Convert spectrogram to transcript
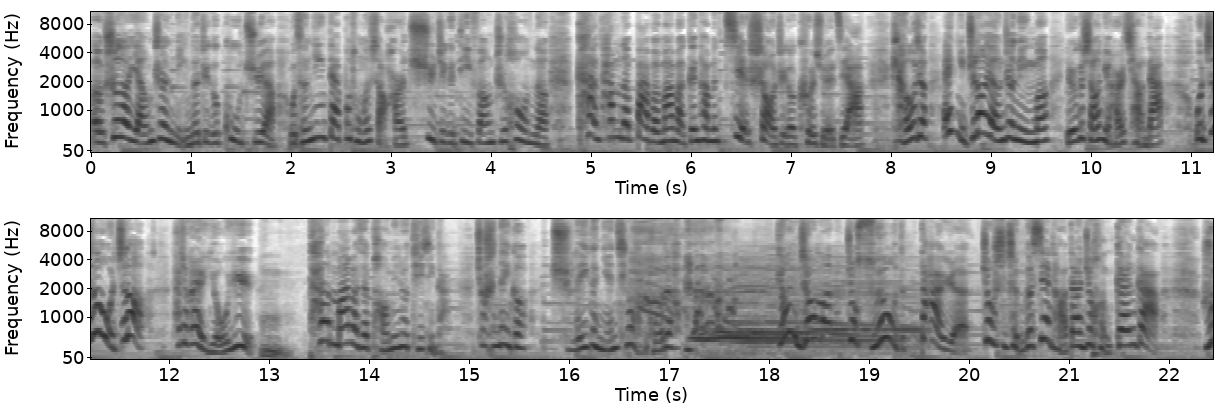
呃，说到杨振宁的这个故居啊，我曾经带不同的小孩去这个地方之后呢，看他们的爸爸妈妈跟他们介绍这个科学家，然后就，哎，你知道杨振宁吗？有一个小女孩抢答，我知道，我知道，她就开始犹豫，嗯，她的妈妈在旁边就提醒她，就是那个娶了一个年轻老婆的。然后你知道吗？就所有的大人，就是整个现场的大人就很尴尬。如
